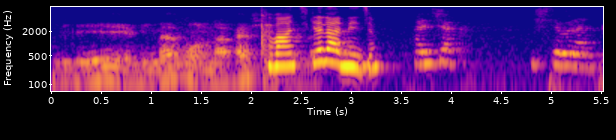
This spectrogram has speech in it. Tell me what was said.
Bilir, bilmez mi onlar? Her şey Kıvanç bilirler. gel anneciğim. Hadi çak. İşte öğrendim.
